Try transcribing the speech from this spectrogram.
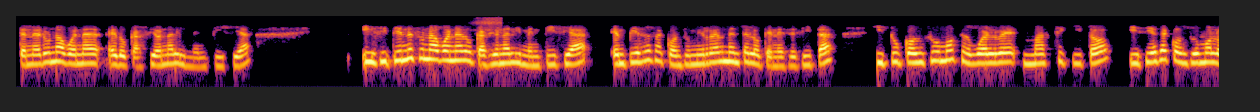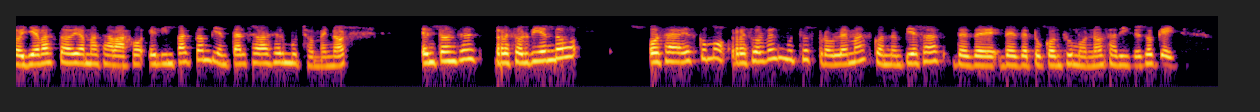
tener una buena educación alimenticia. Y si tienes una buena educación alimenticia, empiezas a consumir realmente lo que necesitas y tu consumo se vuelve más chiquito y si ese consumo lo llevas todavía más abajo, el impacto ambiental se va a hacer mucho menor. Entonces, resolviendo, o sea, es como resuelves muchos problemas cuando empiezas desde, desde tu consumo, ¿no? O sea, dices, ok,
